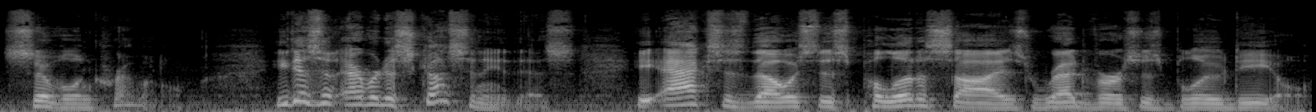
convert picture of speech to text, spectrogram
civil and criminal. He doesn't ever discuss any of this. He acts as though it's this politicized red versus blue deal,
